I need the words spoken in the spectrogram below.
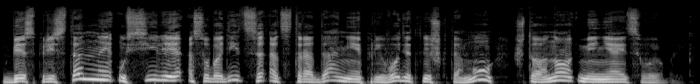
Беспрестанные усилия освободиться от страдания приводят лишь к тому, что оно меняет свой облик.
